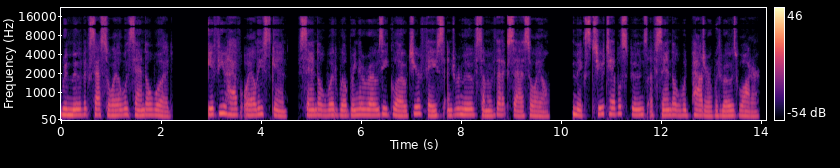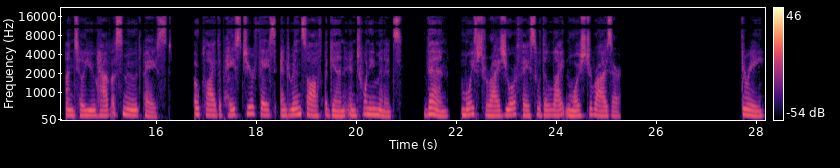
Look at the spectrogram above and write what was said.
Remove excess oil with sandalwood. If you have oily skin, Sandalwood will bring a rosy glow to your face and remove some of that excess oil. Mix 2 tablespoons of sandalwood powder with rose water, until you have a smooth paste. Apply the paste to your face and rinse off again in 20 minutes. Then, moisturize your face with a light moisturizer. 3.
